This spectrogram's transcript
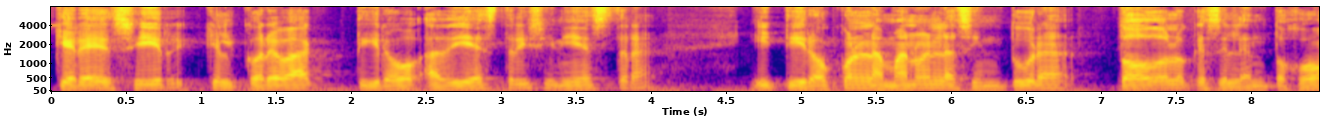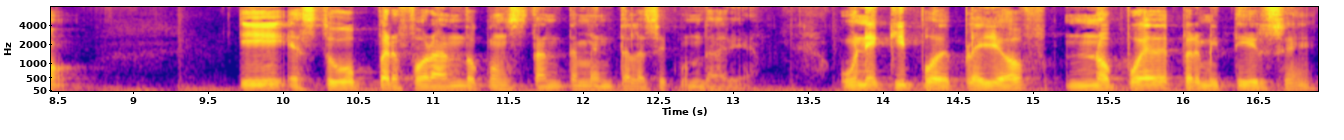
quiere decir que el coreback tiró a diestra y siniestra y tiró con la mano en la cintura todo lo que se le antojó y estuvo perforando constantemente la secundaria. Un equipo de playoff no puede permitirse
